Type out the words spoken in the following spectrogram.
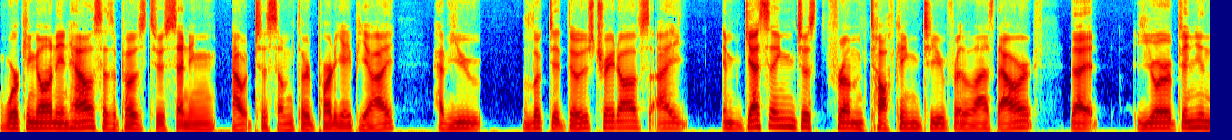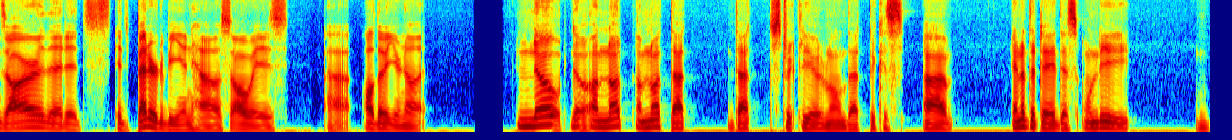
working on in house as opposed to sending out to some third party API. Have you looked at those trade offs? I am guessing just from talking to you for the last hour that your opinions are that it's it's better to be in house always, uh, although you're not. No, no, I'm not. I'm not that that strictly around that because uh, end of the day, there's only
